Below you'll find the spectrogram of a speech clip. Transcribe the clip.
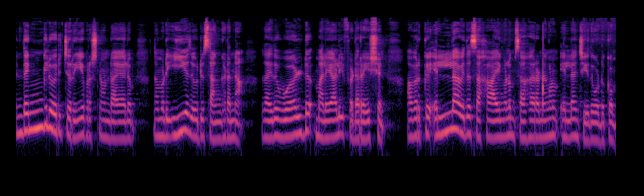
എന്തെങ്കിലും ഒരു ചെറിയ പ്രശ്നം ഉണ്ടായാലും നമ്മുടെ ഈ ഒരു സംഘടന അതായത് വേൾഡ് മലയാളി ഫെഡറേഷൻ അവർക്ക് എല്ലാവിധ സഹായങ്ങളും സഹകരണങ്ങളും എല്ലാം ചെയ്തു കൊടുക്കും.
